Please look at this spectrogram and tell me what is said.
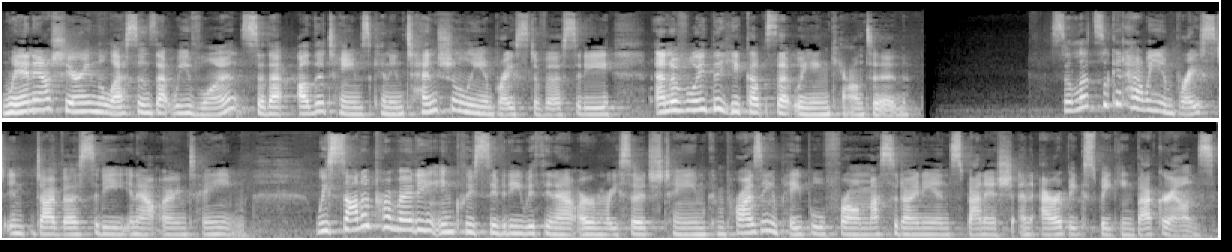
We're now sharing the lessons that we've learnt so that other teams can intentionally embrace diversity and avoid the hiccups that we encountered. So let's look at how we embraced diversity in our own team. We started promoting inclusivity within our own research team, comprising of people from Macedonian, Spanish, and Arabic speaking backgrounds.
